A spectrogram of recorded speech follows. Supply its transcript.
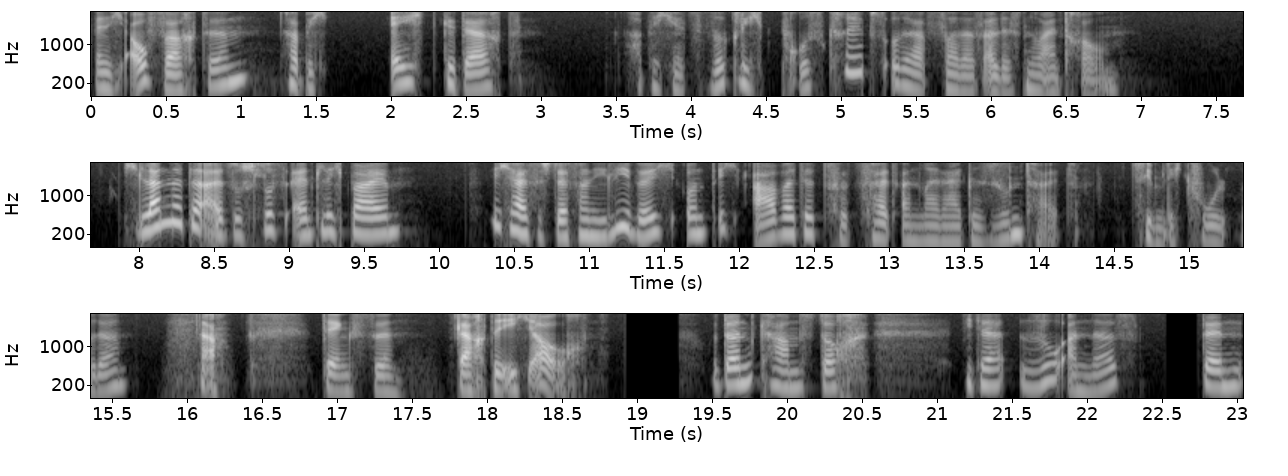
wenn ich aufwachte, habe ich echt gedacht, habe ich jetzt wirklich Brustkrebs oder war das alles nur ein Traum? Ich landete also schlussendlich bei, ich heiße Stefanie Liebig und ich arbeite zurzeit an meiner Gesundheit. Ziemlich cool, oder? Ha, denkste, dachte ich auch. Und dann kam es doch wieder so anders, denn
